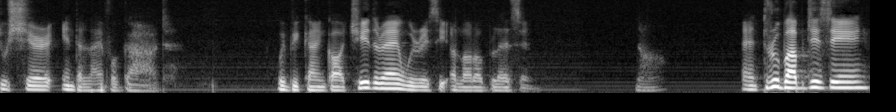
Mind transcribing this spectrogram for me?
to share in the life of God. We become God's children, we receive a lot of blessing. No. And through baptism,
